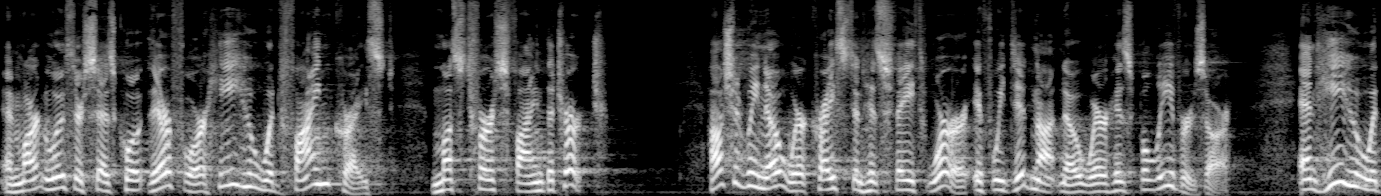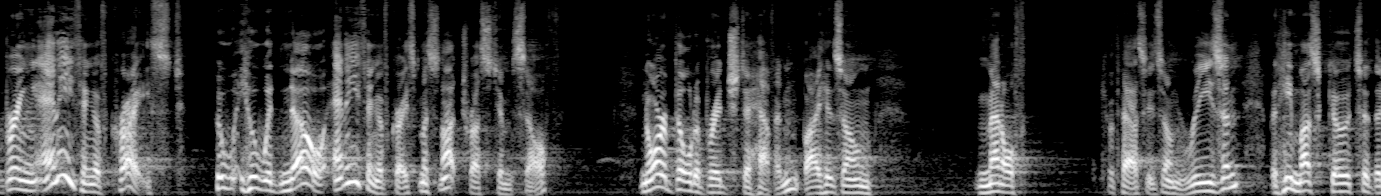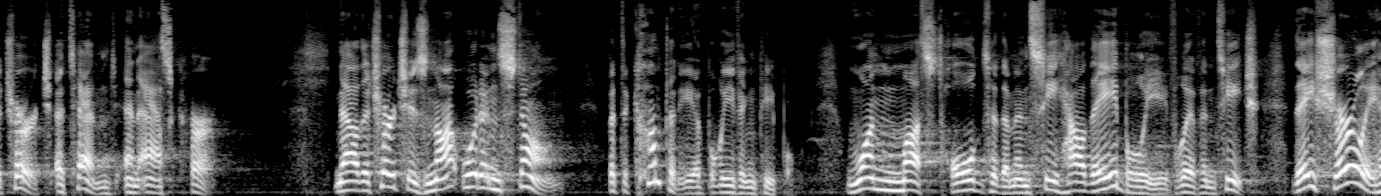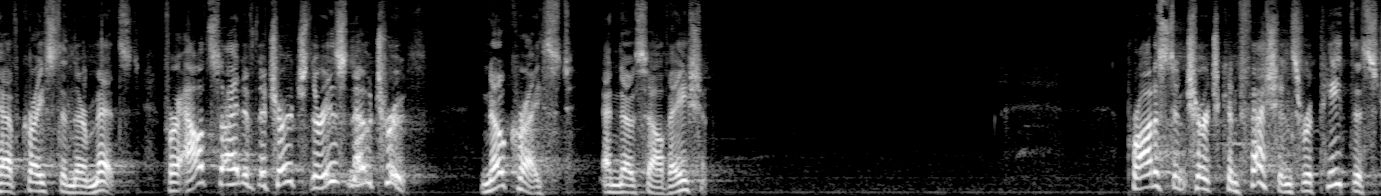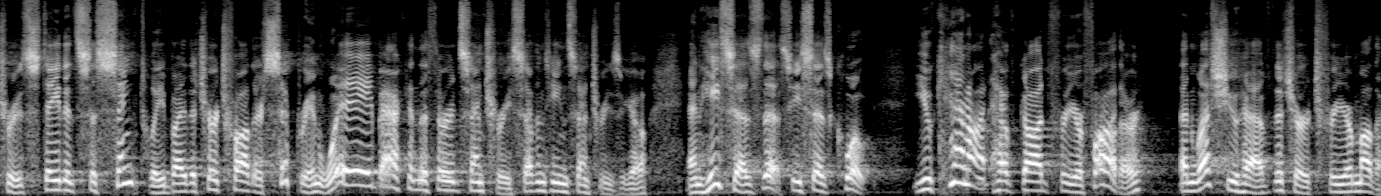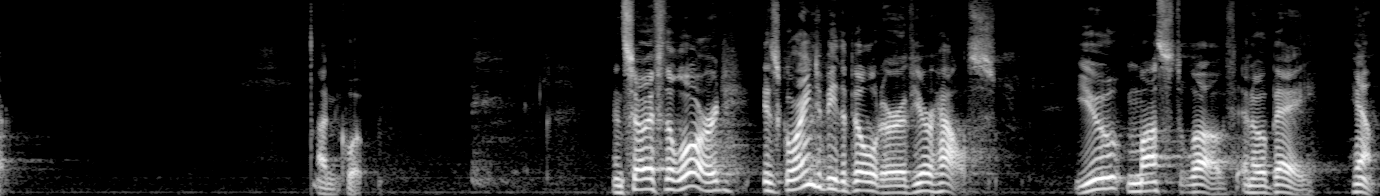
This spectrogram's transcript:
And Martin Luther says, quote, therefore, he who would find Christ must first find the church. How should we know where Christ and his faith were if we did not know where his believers are? And he who would bring anything of Christ, who, who would know anything of Christ, must not trust himself, nor build a bridge to heaven by his own mental capacity, his own reason, but he must go to the church, attend, and ask her. Now, the church is not wood and stone, but the company of believing people. One must hold to them and see how they believe, live, and teach. They surely have Christ in their midst, for outside of the church, there is no truth, no Christ, and no salvation. Protestant church confessions repeat this truth stated succinctly by the church father Cyprian way back in the third century, 17 centuries ago. And he says this he says, quote, You cannot have God for your father unless you have the church for your mother. Unquote. And so, if the Lord is going to be the builder of your house, you must love and obey him.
